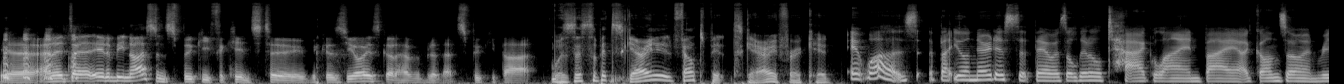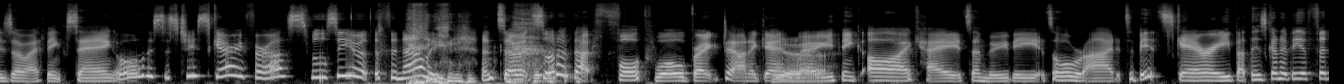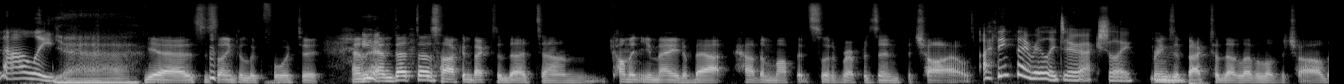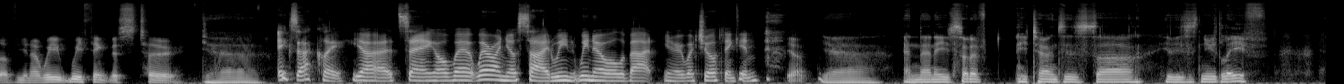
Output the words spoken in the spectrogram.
Yeah, and it uh, it'd be nice and spooky for kids too, because you always got to have a bit of that spooky part. Was this a bit scary? It felt a bit scary for a kid. It was, but you'll notice that there was a little tagline by uh, Gonzo and Rizzo, I think, saying, "Oh, this is too scary for us. We'll see you at the finale." and so it's sort of that fourth wall breakdown again, where you think, "Oh, okay, it's a movie. It's all right. It's a bit scary, but there's going to be a finale." Yeah. Yeah, this is something to look forward to, and Yeah. and that does harken back to that um, comment you made about how the Muppets sort of represent the child. I think they really do, actually. Brings Mm, it back to the level of the child of you know we we think this too. Yeah. exactly. Yeah, it's saying, "Oh, we're we're on your side. We we know all about you know what you're thinking." Yeah, Yeah. And then he sort of he turns his uh his new leaf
